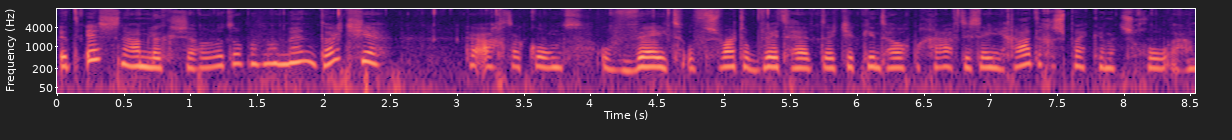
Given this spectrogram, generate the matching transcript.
het is namelijk zo dat op het moment dat je erachter komt of weet of zwart op wit hebt dat je kind hoogbegaafd is en je gaat de gesprekken met school aan,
